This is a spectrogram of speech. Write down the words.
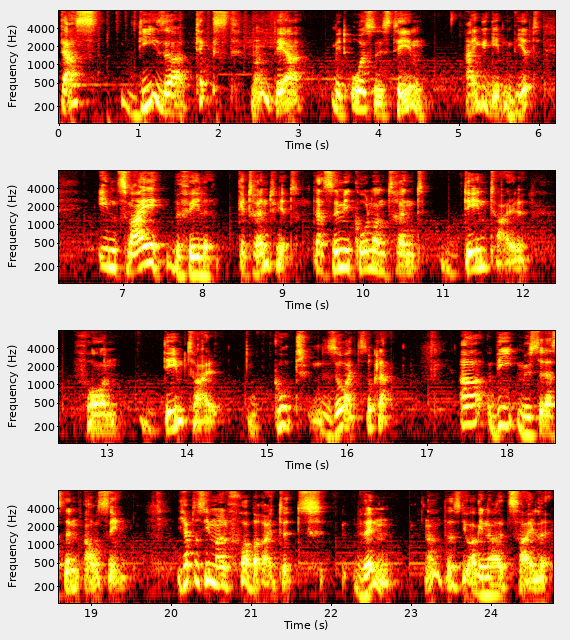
dass dieser Text, ne, der mit OS-System eingegeben wird, in zwei Befehle getrennt wird. Das Semikolon trennt den Teil von dem Teil. Gut, soweit, so klar. Aber wie müsste das denn aussehen? Ich habe das hier mal vorbereitet. Wenn, ne, das ist die Originalzeile,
